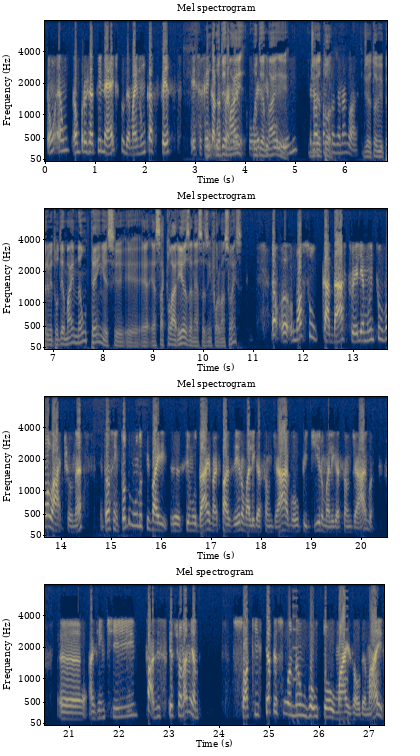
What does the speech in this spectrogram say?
Então, é um, é um projeto inédito, o DEMAI nunca fez esse recadastramento o, DEMAI, o DEMAI diretor, diretor, me permita, o DEMAI não tem esse, essa clareza nessas informações? Não, o nosso cadastro ele é muito volátil, né? Então, assim, todo mundo que vai uh, se mudar e vai fazer uma ligação de água ou pedir uma ligação de água, uh, a gente faz esse questionamento. Só que se a pessoa não voltou mais ao demais,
